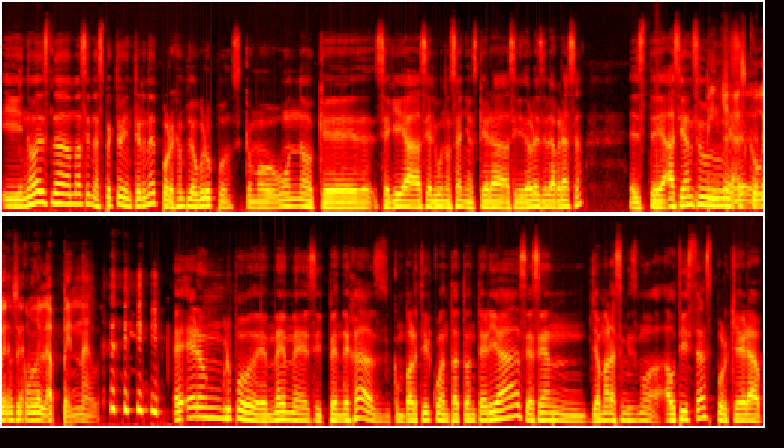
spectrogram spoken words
Y no es nada más en aspecto de Internet, por ejemplo, grupos, como uno que seguía hace algunos años, que era Seguidores de la Grasa, este, hacían su... Pinche asco, güey. No sé cómo no le da pena, güey. E- Era un grupo de memes y pendejadas, compartir cuanta tontería, se hacían llamar a sí mismo autistas porque era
